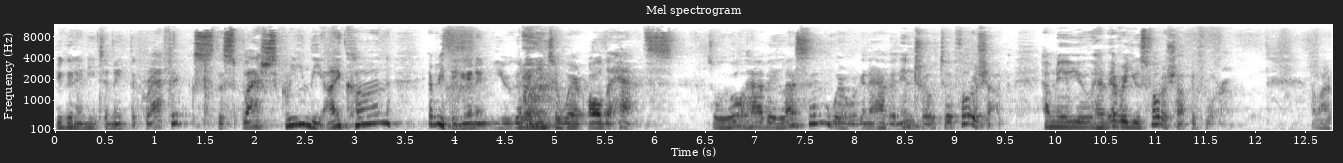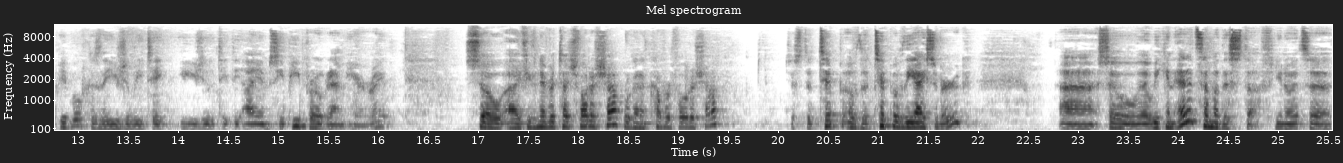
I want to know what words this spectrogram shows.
you're going to need to make the graphics, the splash screen, the icon, everything. You're going to, you're going to need to wear all the hats. So we will have a lesson where we're going to have an intro to Photoshop. How many of you have ever used Photoshop before? A lot of people, because they usually take usually take the IMCP program here, right? So uh, if you've never touched Photoshop, we're going to cover Photoshop, just the tip of the tip of the iceberg. Uh, so that we can edit some of this stuff. You know, it's a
